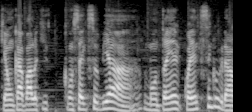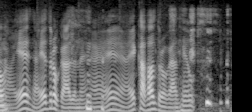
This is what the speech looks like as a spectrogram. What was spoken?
que é um cavalo que consegue subir a montanha 45 graus. Não, aí, é, aí é drogado, né? Aí é, aí é cavalo drogado. É um,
